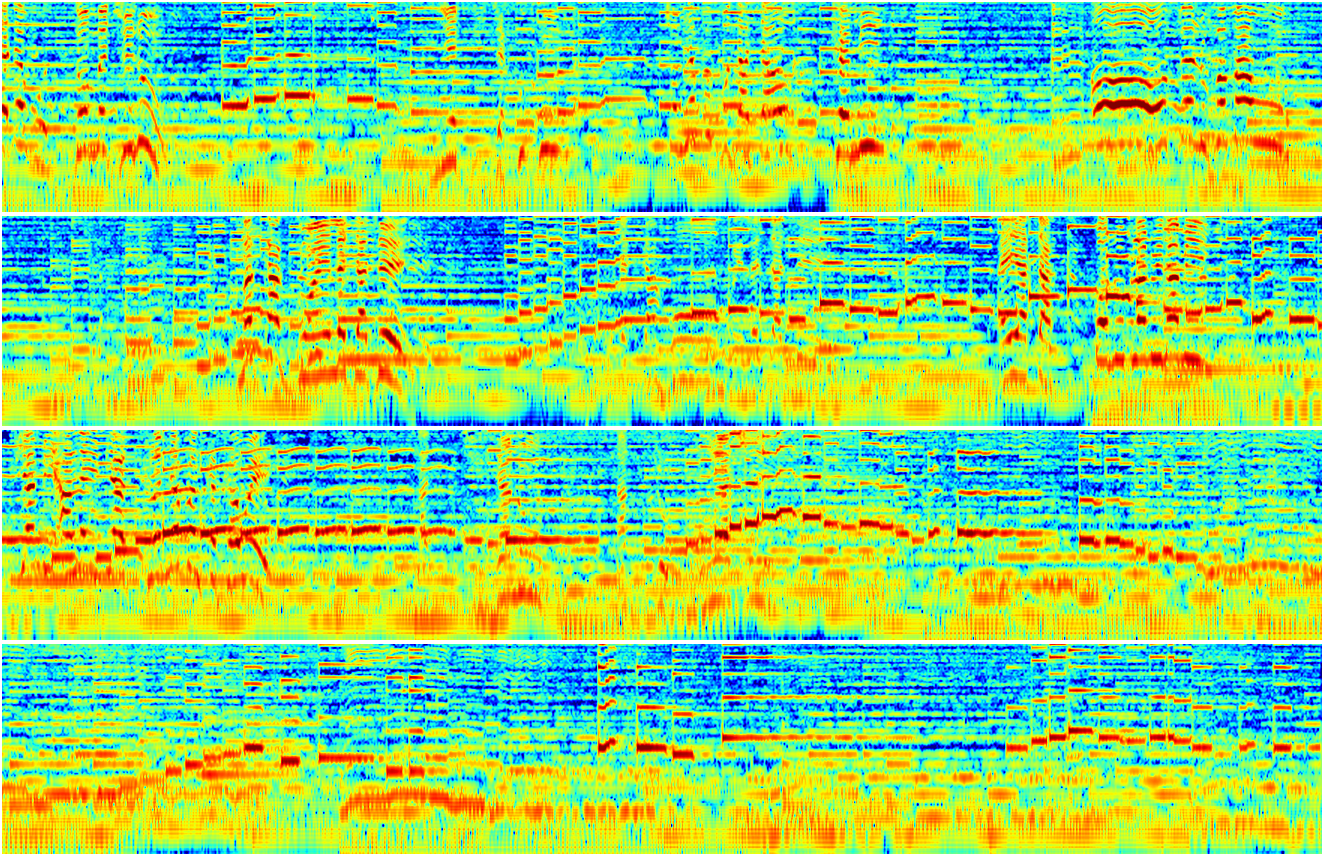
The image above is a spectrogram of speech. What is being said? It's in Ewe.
te ɖe wò dɔmedzoe nu míedze kuku tsɔ míaƒe vodadawo ke mí o woƒe nu ƒe mawu meka gɔ̃e le dzadze ɖeka hɔ̃e le dzadze eya ta kpɔ nublanui na mí fia mí ale yi míaxlẽ míaƒe ŋkekewoe na tsi nyanu na ɖo míasi.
